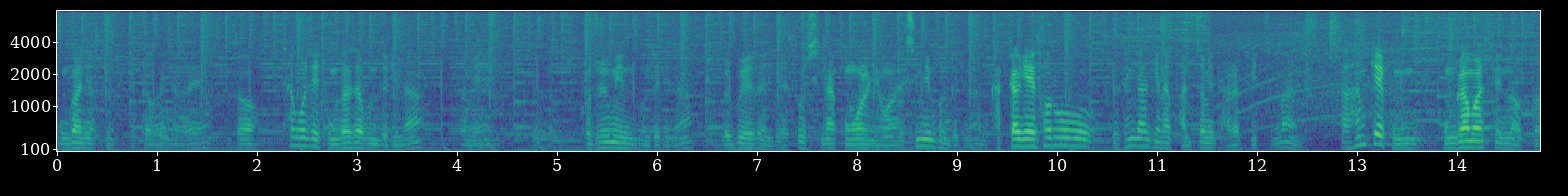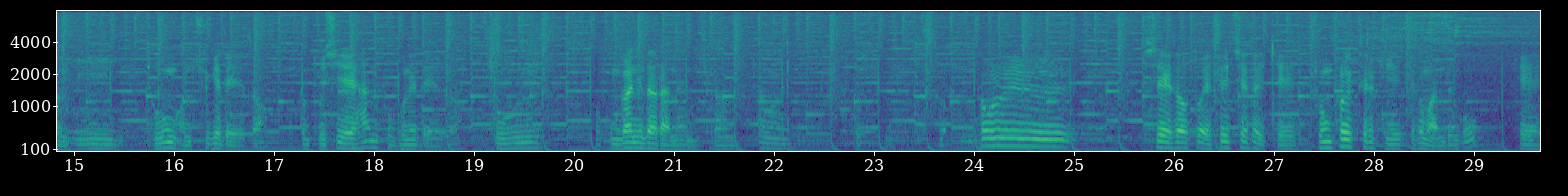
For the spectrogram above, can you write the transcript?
공간이었으면 좋겠다고 생각을 해요. 그래서 차고지 종사자분들이나 그다음에 그 거주민분들이나 외부에서 이제 소시나 공원을 이용하는 시민분들이나 각각의 서로 그 생각이나 관점이 다를 수 있지만 다 함께 공, 공감할 수 있는 어떤 이 좋은 건축에 대해서 어떤 도시의 한 부분에 대해서 좋은 뭐 공간이다라는 그런 평을. 서울시에서 또 SH에서 이렇게 좋은 프로젝트를 기- 계속 만들고 이렇게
